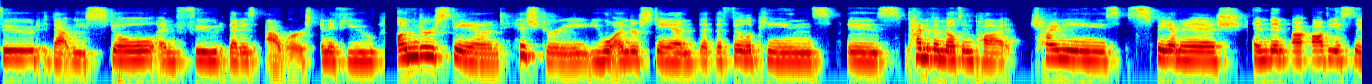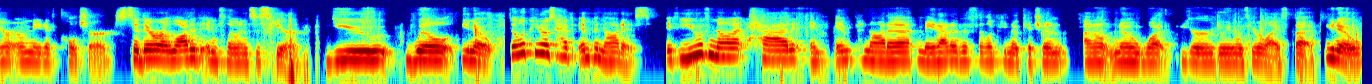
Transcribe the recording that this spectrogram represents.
food that we stole, and food that is ours. And if you understand history, you will understand that the Philippines is kind of a melting pot Chinese, Spanish, and then uh, obviously our own native culture. So there are a lot of influences here. You will, you know, Filipinos have empanadas. If you have not had an empanada made out of a Filipino kitchen, I don't know what you're doing with your life, but you know,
